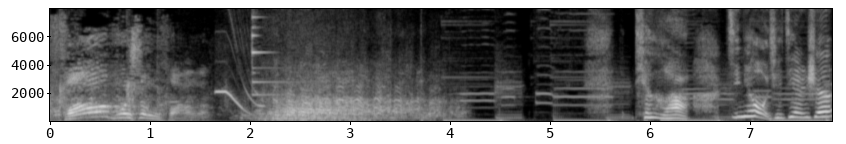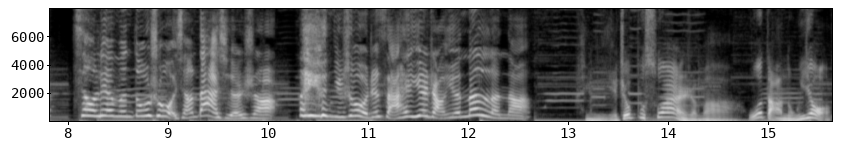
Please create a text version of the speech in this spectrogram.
防不胜防啊！天鹅，今天我去健身，教练们都说我像大学生。哎呀，你说我这咋还越长越嫩了呢？你这不算什么，我打农药，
